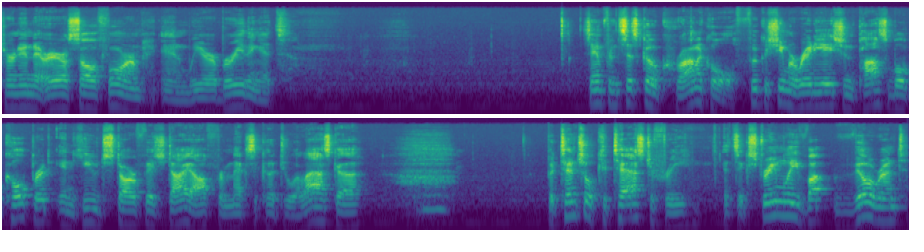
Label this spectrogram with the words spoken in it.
turn into aerosol form, and we are breathing it. San Francisco Chronicle, Fukushima radiation possible culprit in huge starfish die-off from Mexico to Alaska. Potential catastrophe. It's extremely virulent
